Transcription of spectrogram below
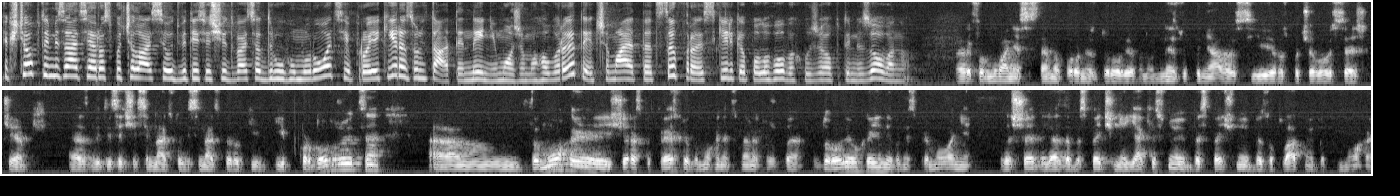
Якщо оптимізація розпочалася у 2022 році, про які результати нині можемо говорити? Чи маєте цифри, скільки пологових уже оптимізовано? реформування системи охорони здоров'я воно не зупинялось і розпочалося ще е, з 2017-2018 років і продовжується. Ем, Вимоги ще раз підкреслюю, вимоги Національної служби здоров'я України вони спрямовані лише для забезпечення якісної, безпечної, безоплатної допомоги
